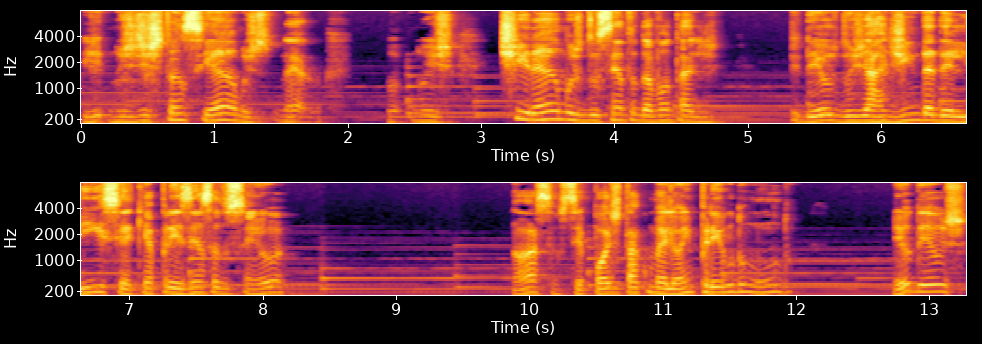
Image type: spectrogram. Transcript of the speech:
e nos distanciamos, né, nos tiramos do centro da vontade de Deus, do jardim da delícia, que é a presença do Senhor. Nossa, você pode estar com o melhor emprego do mundo. Meu Deus,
